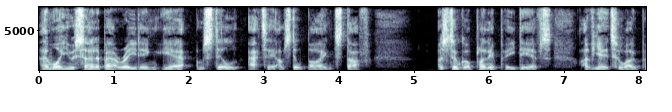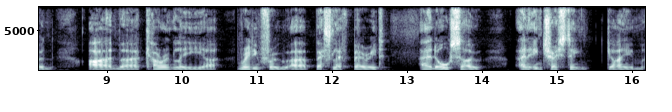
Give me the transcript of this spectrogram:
And what you were saying about reading, yeah, I'm still at it. I'm still buying stuff. I've still got plenty of PDFs I've yet to open. I'm uh, currently uh, reading through uh, Best Left Buried and also an interesting game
